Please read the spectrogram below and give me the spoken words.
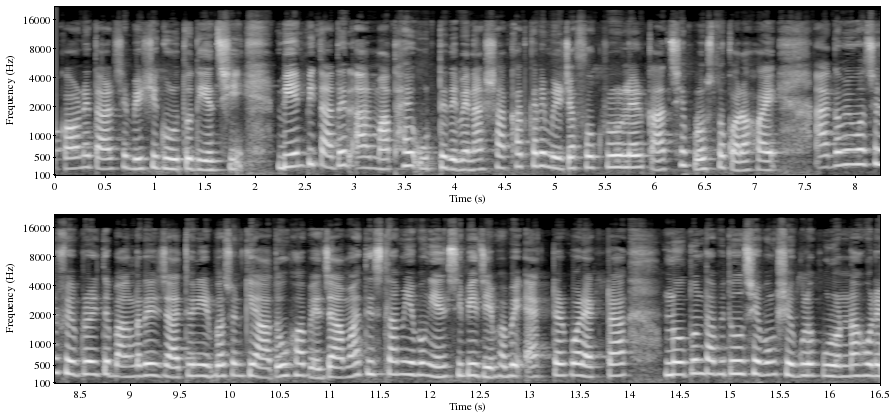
অকারণে তার চেয়ে বেশি গুরুত্ব দিয়েছি। বিএনপি তাদের আর মাথায় উঠতে দেবে না। সাক্ষাৎকারে মির্জা ফখরুলের কাছে প্রশ্ন করা হয়। আগামী বছর ফেব্রুয়ারিতে বাংলাদেশ জাতীয় নির্বাচন কি আদৌ হবে? জামায়াত ইসলামী এবং এনসিপি যেভাবে একটার পর একটা নতুন দাবি তুলছে এবং সেগুলো পূরণ না হলে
